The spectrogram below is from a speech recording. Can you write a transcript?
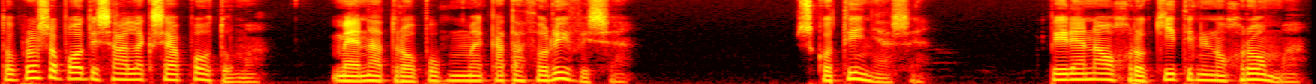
Το πρόσωπό της άλλαξε απότομα, με έναν τρόπο που με καταθορύβησε. Σκοτίνιασε. Πήρε ένα οχροκίτρινο χρώμα.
